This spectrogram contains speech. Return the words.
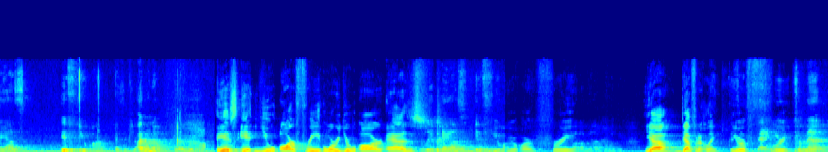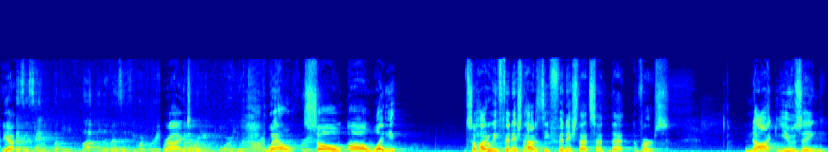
as if you are, as if you, I don't know. Is it you are free or you are as Live as if you are. you are free? I mean, I don't know what the- Yeah, definitely. You're free. Submit. Yeah. Is he saying, but, but live as if you are free? Right. Or you, or you are. Well, so uh, what do you? So how do we finish? How does he finish that sent, that verse? Not using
